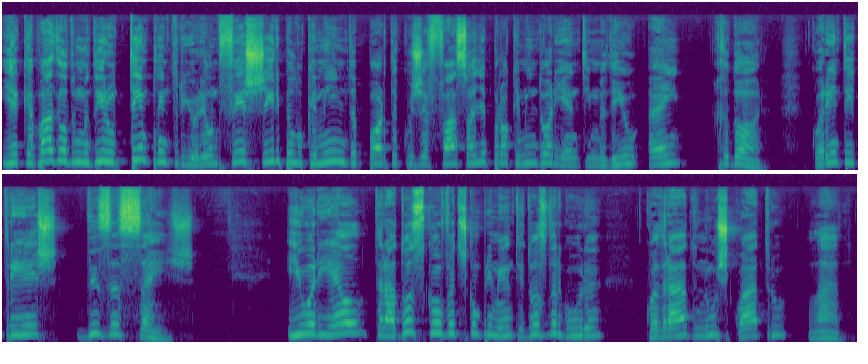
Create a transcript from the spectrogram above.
E acabado ele de medir o templo interior, ele me fez sair pelo caminho da porta, cuja face olha para o caminho do oriente, e mediu em redor. 43, 16. E o Ariel terá 12 covas de comprimento e 12 de largura, quadrado nos quatro lados.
